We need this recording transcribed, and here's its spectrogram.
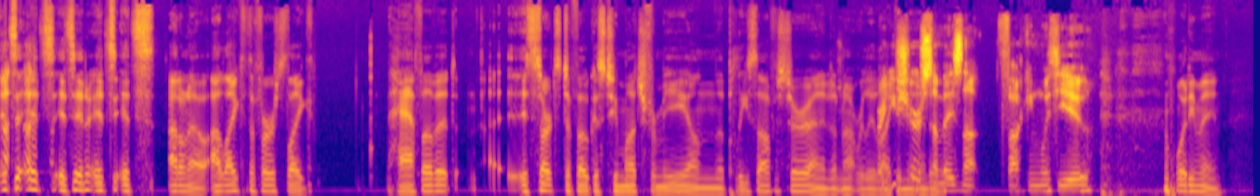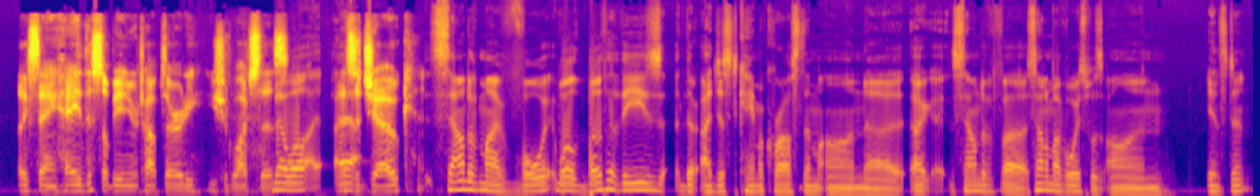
it's it's it's in- it's it's I don't know. I liked the first like half of it. It starts to focus too much for me on the police officer, and I'm not really Are liking. you sure somebody's not fucking with you? What do you mean? Like saying, "Hey, this will be in your top 30. You should watch this." No, well, That's I- a joke. sound of my voice. Well, both of these, the- I just came across them on uh, uh, sound of uh, sound of my voice was on instant,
